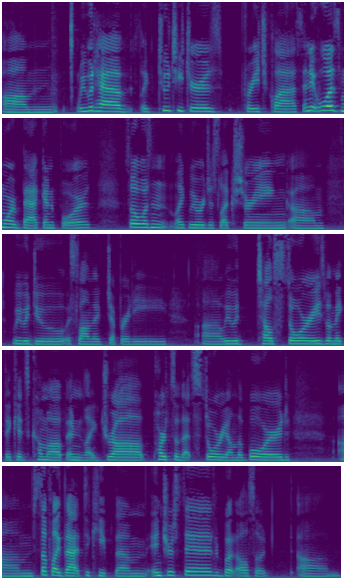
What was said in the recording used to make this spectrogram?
Um, we would have like two teachers for each class, and it was more back and forth. So it wasn't like we were just lecturing. Um, we would do Islamic Jeopardy. Uh, we would tell stories, but make the kids come up and like draw parts of that story on the board, um, stuff like that to keep them interested, but also um,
